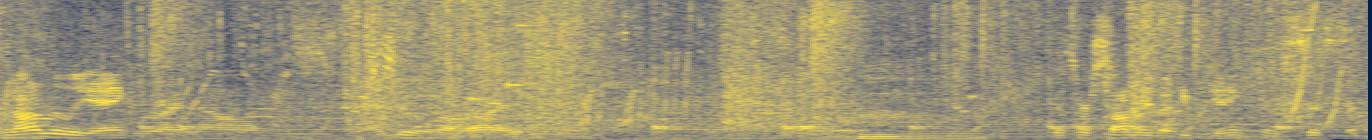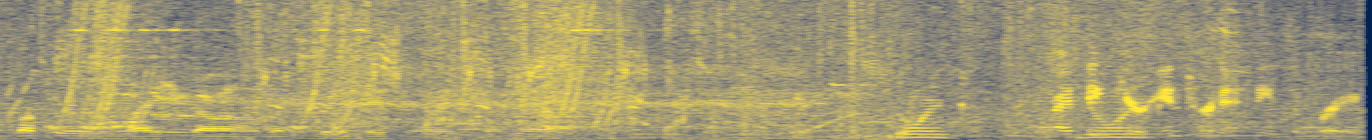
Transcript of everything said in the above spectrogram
I'm not really angry right now. I'm doing alright. Hmm. Because for some reason I keep getting consistent fucking like uh like irritation rates like that. Yoink. I think Yoink. your internet needs a break.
